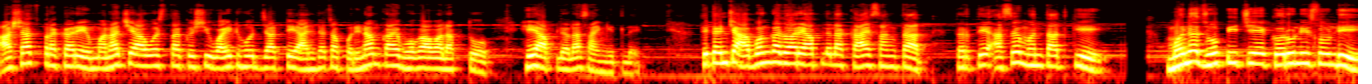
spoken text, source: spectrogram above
अशाच प्रकारे मनाची अवस्था कशी वाईट होत जाते आणि त्याचा परिणाम काय भोगावा लागतो हे आपल्याला सांगितले. ते त्यांच्या अभंगाद्वारे आपल्याला काय सांगतात? तर ते असं म्हणतात की मन झोपीचे करुणी सोंडी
